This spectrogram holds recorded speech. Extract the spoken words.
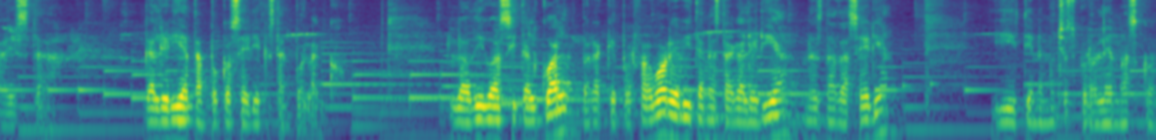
a esta galería tan poco seria que está en Polanco lo digo así tal cual para que por favor eviten esta galería no es nada seria y tiene muchos problemas con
